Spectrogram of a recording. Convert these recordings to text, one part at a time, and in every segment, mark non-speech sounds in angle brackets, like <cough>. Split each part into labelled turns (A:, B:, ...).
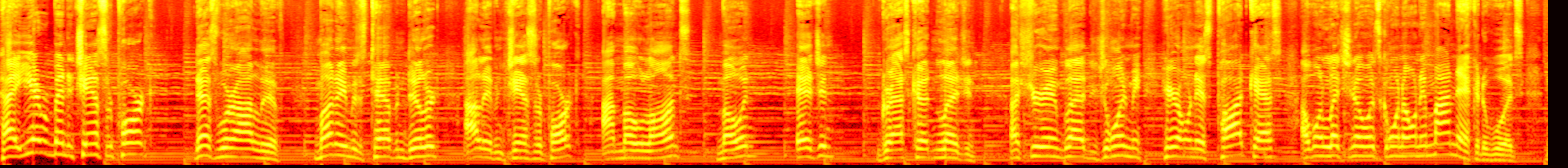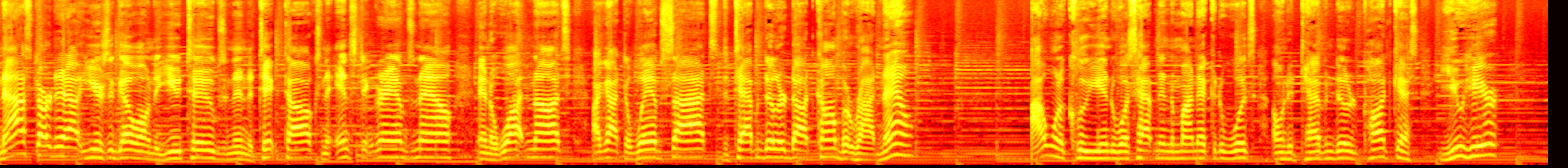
A: Hey, you ever been to Chancellor Park? That's where I live. My name is Tavin Dillard. I live in Chancellor Park. I mow lawns, mowing, edging, grass cutting legend. I sure am glad to join me here on this podcast. I want to let you know what's going on in my neck of the woods. Now, I started out years ago on the YouTubes and then the TikToks and the Instagrams now and the whatnots. I got the websites, the tavindillard.com, but right now, I want to clue you into what's happening in my neck of the woods on the Tavin Dillard podcast. You here?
